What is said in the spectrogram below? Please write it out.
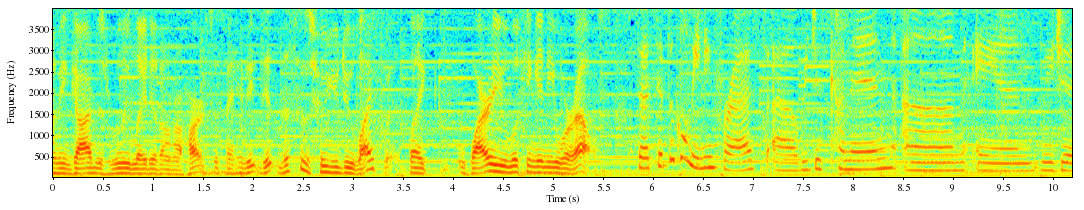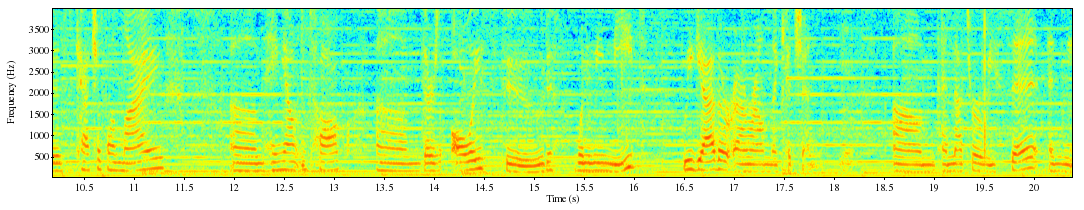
I mean, God just really laid it on our hearts to say, hey, this is who you do life with. Like, why are you looking anywhere else? So a typical meeting for us, uh, we just come in um, and we just catch up on life, um, hang out and talk. Um, there's always food when we meet we gather around the kitchen. Um, and that's where we sit and we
